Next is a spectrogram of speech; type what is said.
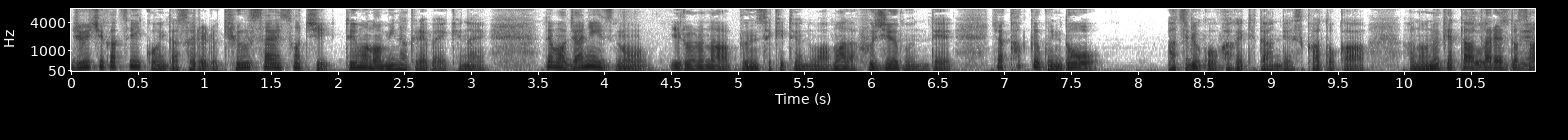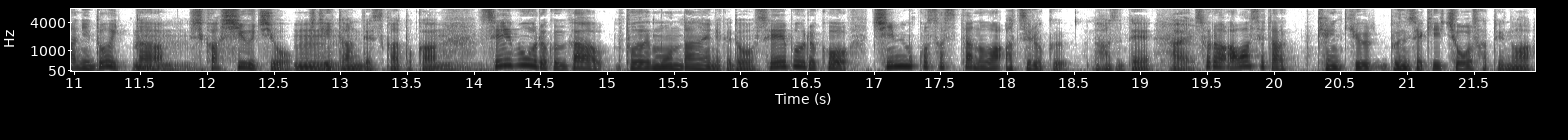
11月以降に出される救済措置というものを見なければいけない。でも、ジャニーズのいろいろな分析というのはまだ不十分で、じゃあ各局にどう圧力をかけてたんですかとか、あの、抜けたタレントさんにどういったしか仕打ちをしていたんですかとか、性暴力が当然問題ないんだけど、性暴力を沈黙させたのは圧力のはずで、はい。それを合わせた研究、分析、調査というのは、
